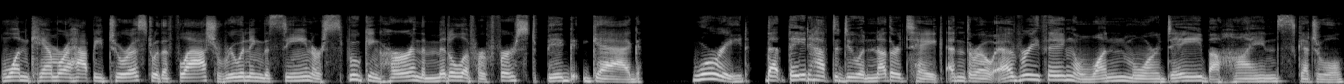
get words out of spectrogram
one camera happy tourist with a flash ruining the scene or spooking her in the middle of her first big gag worried that they'd have to do another take and throw everything one more day behind schedule.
